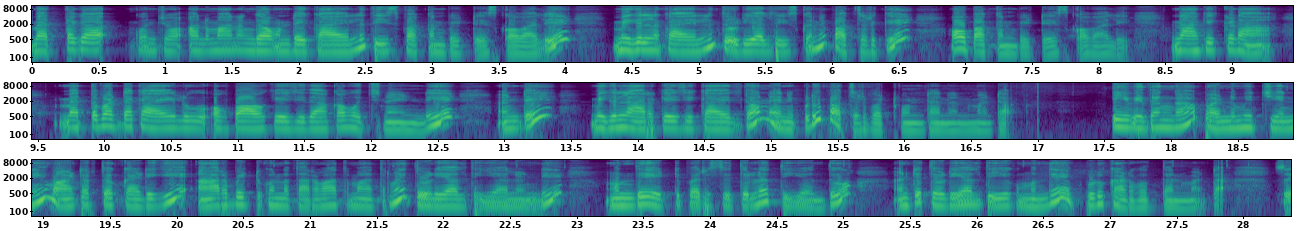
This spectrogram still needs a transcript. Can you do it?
మెత్తగా కొంచెం అనుమానంగా ఉండే కాయల్ని తీసి పక్కన పెట్టేసుకోవాలి. మిగిలిన కాయల్ని తొడియాలు తీసుకొని పచ్చడికి ఓ పక్కన పెట్టేసుకోవాలి. నాకు ఇక్కడ మెత్తబడ్డ కాయలు ఒక పావు కేజీ దాకా వచ్చినాయండి. అంటే మిగిలిన అర కేజీ కాయలతో నేను ఇప్పుడు పచ్చడి పట్టుకుంటాను అనమాట ఈ విధంగా పండుమిర్చిని వాటర్తో కడిగి ఆరబెట్టుకున్న తర్వాత మాత్రమే తొడియాలు తీయాలండి. ముందే ఎట్టి పరిస్థితుల్లో తీయొద్దు. అంటే తొడియాలు తీయకముందే ఎప్పుడు కడగొద్దు అనమాట సో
